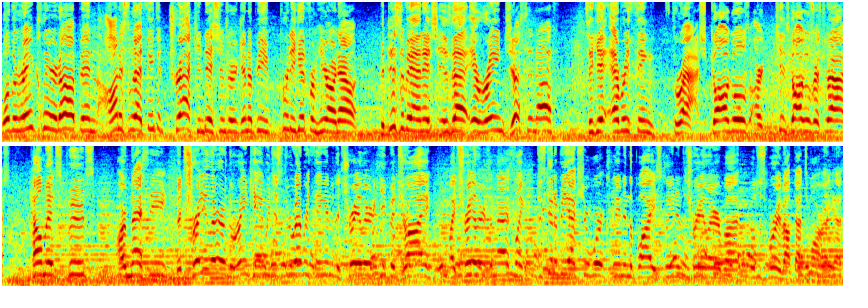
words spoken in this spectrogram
Well, the rain cleared up, and honestly, I think the track conditions are going to be pretty good from here on out. The disadvantage is that it rained just enough to get everything thrashed. Goggles, our kids' goggles are thrashed. Helmets, boots are messy. The trailer, the rain came, we just threw everything into the trailer to keep it dry. My trailer's a mess. Like, just gonna be extra work cleaning the bikes, cleaning the trailer, but we'll just worry about that tomorrow, I guess.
